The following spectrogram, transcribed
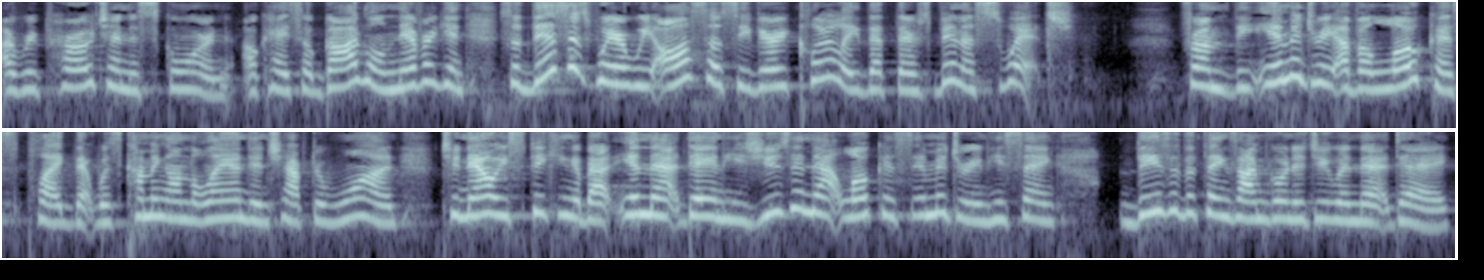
A reproach and a scorn. Okay, so God will never again. So this is where we also see very clearly that there's been a switch from the imagery of a locust plague that was coming on the land in chapter 1 to now he's speaking about in that day, and he's using that locust imagery and he's saying, These are the things I'm going to do in that day.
